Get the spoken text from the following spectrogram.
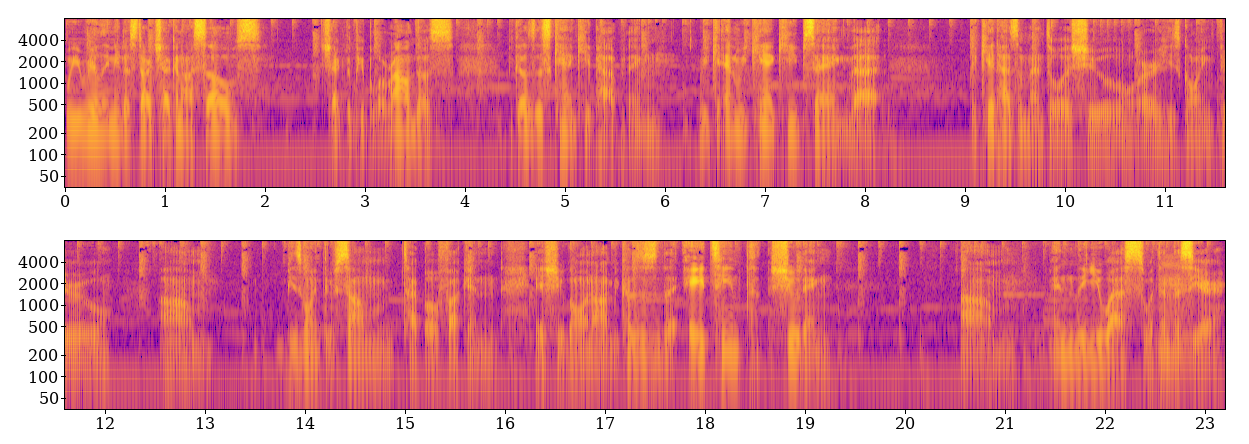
we really need to start checking ourselves, check the people around us, because this can't keep happening. We can, and we can't keep saying that the kid has a mental issue or he's going through, um, he's going through some type of fucking issue going on because this is the 18th shooting um, in the U.S. within this year,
